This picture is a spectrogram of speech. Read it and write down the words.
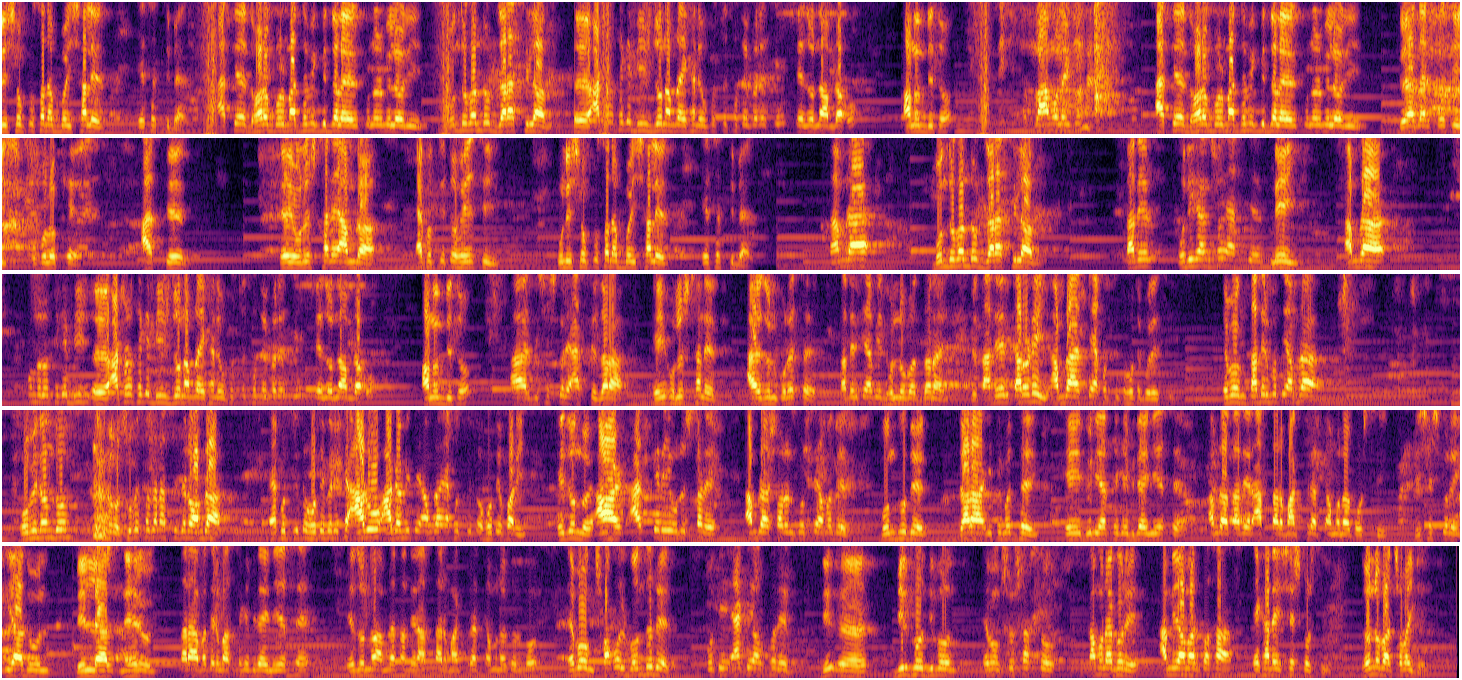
উনিশশো পঁচানব্বই সালের এসএসসি ব্যাচ। আজকে ধরমপুর মাধ্যমিক বিদ্যালয়ের পুনর্মিলনী। বন্ধু বান্ধব যারা ছিলাম আঠারো থেকে বিশ জন আমরা এখানে উপস্থিত হতে পেরেছি, সেজন্য আমরা আনন্দিত। আসসালামু আলাইকুম। আজকে ধরমপুর মাধ্যমিক বিদ্যালয়ের পুনর্মিলনী দুই হাজার পঁচিশ উপলক্ষে আজকে এই অনুষ্ঠানে আমরা একত্রিত হয়েছি উনিশশো পঁচানব্বই সালের এসএসসি ব্যাচ। আমরা বন্ধু বান্ধব যারা ছিলাম, তাদের অধিকাংশই আজকে নেই। আমরা পনেরো থেকে বিশ আঠারো থেকে বিশ জন আমরা এখানে উপস্থিত হতে পেরেছি, সেজন্য আমরা আনন্দিত। আর বিশেষ করে আজকে যারা এই অনুষ্ঠানের আয়োজন করেছে, তাদেরকে আমি ধন্যবাদ জানাই যে তাদের কারণেই আমরা আজকে একত্রিত হতে পেরেছি এবং তাদের প্রতি আমরা অভিনন্দন ও শুভেচ্ছা জানাচ্ছি যেন আমরা একত্রিত হতে পেরেছি। আরও আগামীতে আমরা একত্রিত হতে পারি। এই জন্য আর আজকের এই অনুষ্ঠানে আমরা স্মরণ করছি আমাদের বন্ধুদের যারা ইতিমধ্যে এই দুনিয়া থেকে বিদায় নিয়েছে। আমরা তাদের আত্মার মাগফিরাত কামনা করছি। বিশেষ করে ইয়াদুল, বিল্লাল, নেহরুল, তারা আমাদের মাঝ থেকে বিদায় নিয়েছে। এজন্য আমরা তাদের আত্মার মাগফিরাত কামনা করব এবং সকল বন্ধুদের প্রতি একে অপরের দীর্ঘ জীবন এবং সুস্বাস্থ্য কামনা করে আমি আমার কথা এখানেই শেষ করছি। ধন্যবাদ সবাইকে।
